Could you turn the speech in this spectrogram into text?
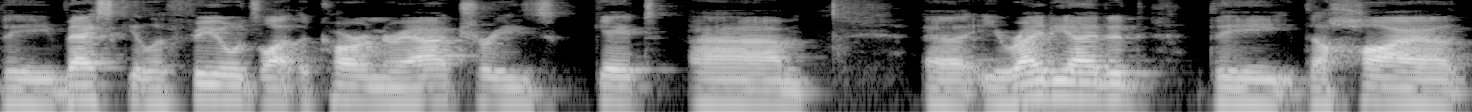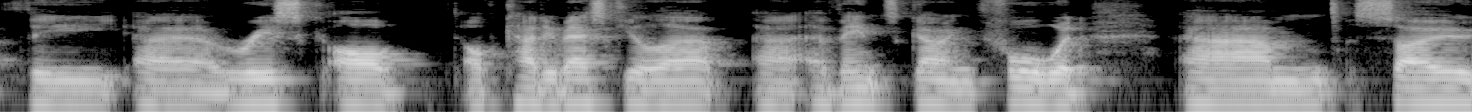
the vascular fields, like the coronary arteries, get um, uh, irradiated, the, the higher the uh, risk of, of cardiovascular uh, events going forward. Um, so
